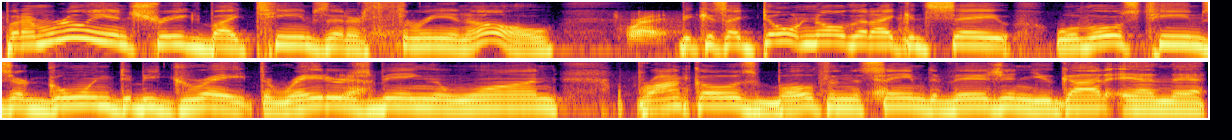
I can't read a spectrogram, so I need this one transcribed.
but I'm really intrigued by teams that are 3 and 0 right. because I don't know that I can say well those teams are going to be great. The Raiders Yeah. being the one, Broncos both in the same division. You got in the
